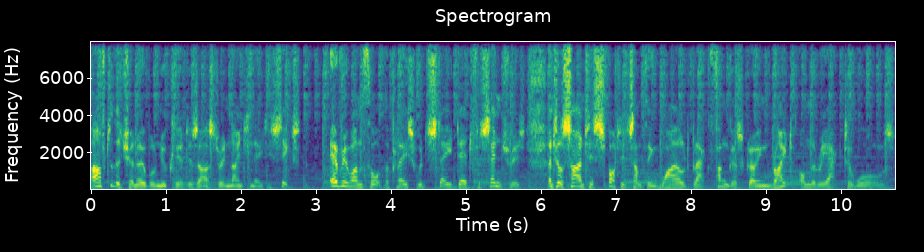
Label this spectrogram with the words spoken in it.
After the Chernobyl nuclear disaster in 1986, everyone thought the place would stay dead for centuries until scientists spotted something wild black fungus growing right on the reactor walls.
